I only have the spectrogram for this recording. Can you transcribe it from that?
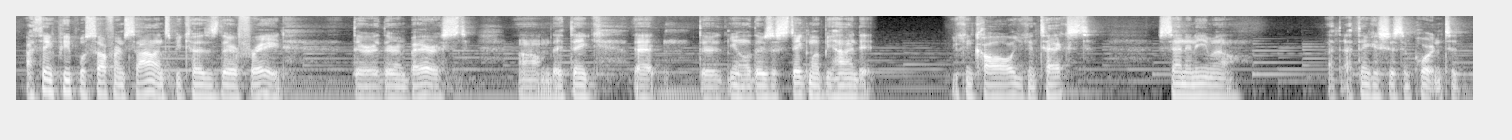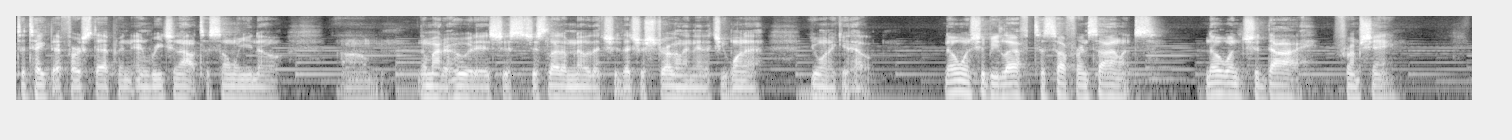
I think people suffer in silence because they're afraid. They're, they're embarrassed. Um, they think that there, you know, there's a stigma behind it. You can call, you can text, send an email. I, th I think it's just important to, to take that first step and, and reaching out to someone you know. Um, no matter who it is, just, just let them know that, you, that you're struggling and that you want to you wanna get help. No one should be left to suffer in silence. No one should die from shame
